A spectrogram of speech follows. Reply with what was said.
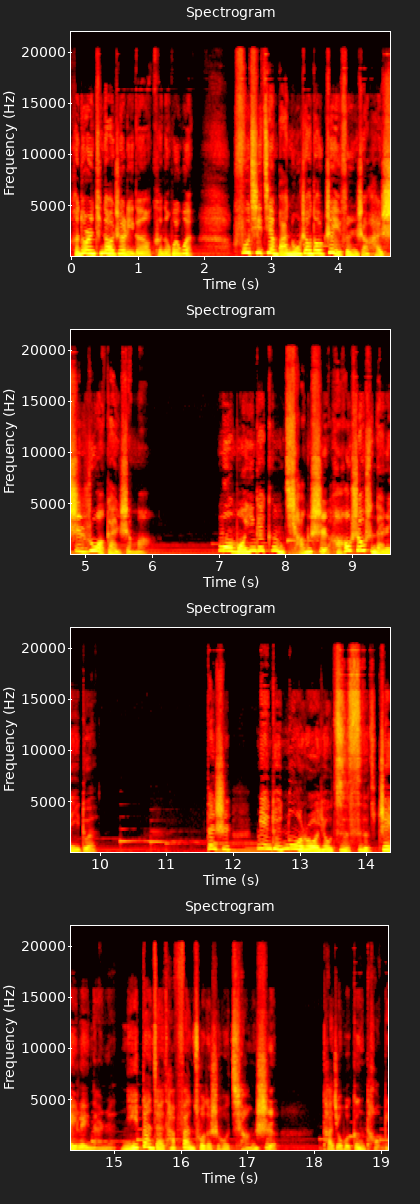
很多人听到这里呢，可能会问：夫妻剑拔弩张到这份上，还示弱干什么？默默应该更强势，好好收拾男人一顿。但是，面对懦弱又自私的这一类男人，你一旦在他犯错的时候强势，他就会更逃避。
